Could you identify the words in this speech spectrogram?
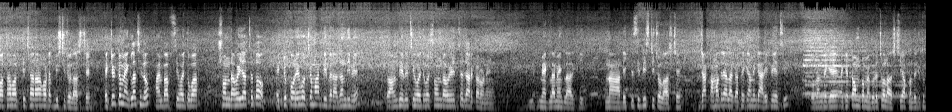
কথাবার্তি ছাড়া হঠাৎ বৃষ্টি চলে আসছে। একটু একটু মেঘলা ছিল। আমি ভাবছি হয়তো বা সন্ধ্যা হয়ে যাচ্ছে তো, একটু পরে হচ্ছে মাগরীবের আজান দিবে। তো আমি ভেবেছি হয়তো সন্ধ্যা হয়ে যাচ্ছে, যার কারণে মেঘলা মেঘলা আর কি। না, দেখতেছি বৃষ্টি চলে আসছে। যাক, আমাদের এলাকা থেকে আমি গাড়ি পেয়েছি। ওখান থেকে একে টমটমে করে চলে আসছি। আপনাদেরকে একটু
